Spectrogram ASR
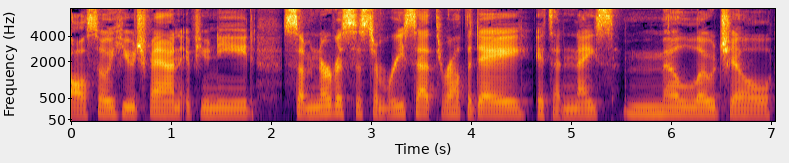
also a huge fan. If you need some nervous system reset throughout the day, it's a nice mellow chill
